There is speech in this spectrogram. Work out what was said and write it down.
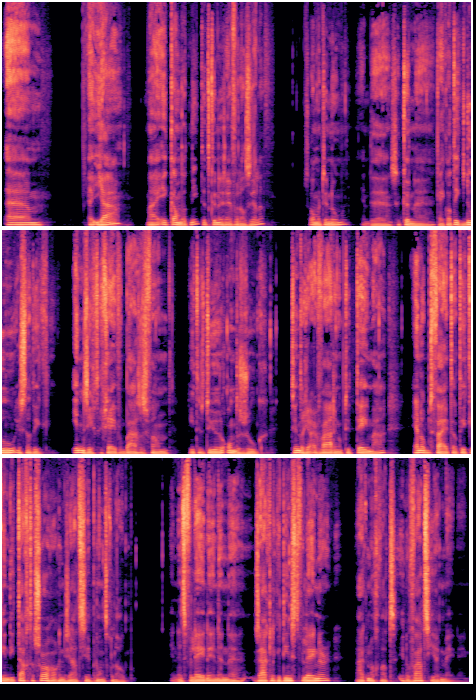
Ehm, eh, ja, maar ik kan dat niet. Dat kunnen zij vooral zelf, zomaar te noemen. En de, ze kunnen, kijk, wat ik doe is dat ik inzichten geef op basis van literatuur, onderzoek, 20 jaar ervaring op dit thema. En op het feit dat ik in die 80 zorgorganisaties heb rondgelopen. In het verleden in een uh, zakelijke dienstverlener, waar ik nog wat innovatie uit meeneem.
